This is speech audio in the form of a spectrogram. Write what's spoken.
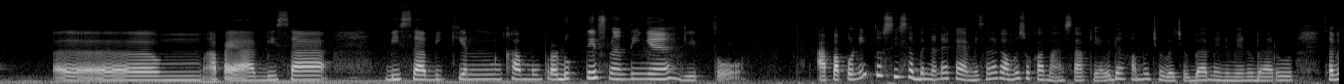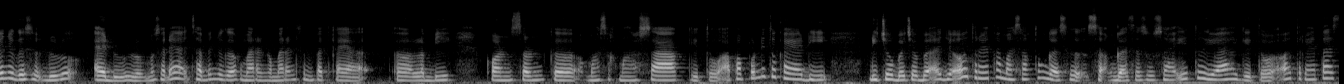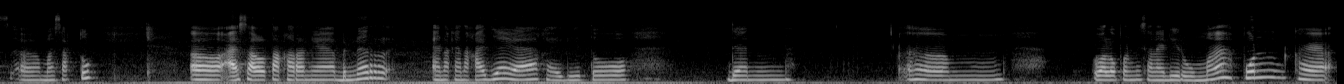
um, apa ya bisa bisa bikin kamu produktif nantinya gitu apa pun itu sih sebenarnya kayak misalnya kamu suka masak ya udah kamu coba-coba menu-menu baru. Saben juga dulu eh dulu maksudnya Saben juga kemarin-kemarin sempat kayak uh, lebih concern ke masak-masak gitu. Apa pun itu kayak di dicoba-coba aja oh ternyata masak tuh nggak nggak se, sesusah itu ya gitu. Oh ternyata uh, masak tuh uh, asal takarannya bener enak-enak aja ya kayak gitu. Dan um, walaupun misalnya di rumah pun kayak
